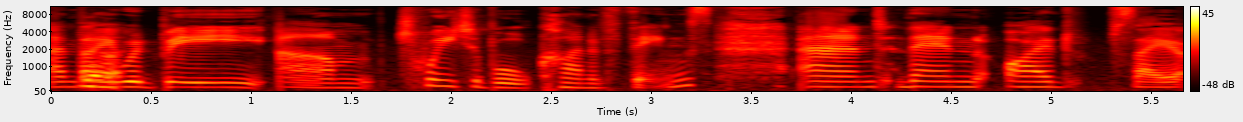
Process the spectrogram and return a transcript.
and they yeah. would be um, tweetable kind of things, and then I'd say,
